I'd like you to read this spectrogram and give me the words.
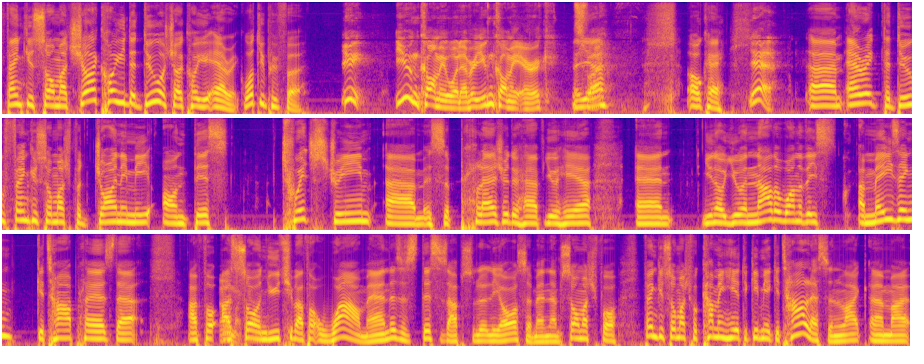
thank you so much. Should I call you the dude or should I call you Eric? What do you prefer? You you can call me whatever. You can call me Eric. It's yeah. fine. Okay. Yeah. Um, Eric, the dude, thank you so much for joining me on this Twitch stream. Um, it's a pleasure to have you here. And, you know, you're another one of these amazing guitar players that I thought Oh I saw on YouTube. I thought, wow, man, this is this is absolutely awesome. And I'm so much for thank you so much for coming here to give me a guitar lesson like um, I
